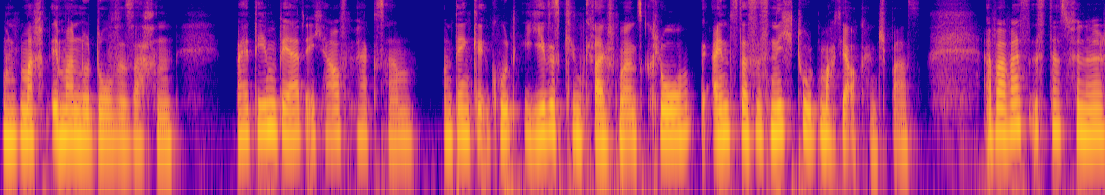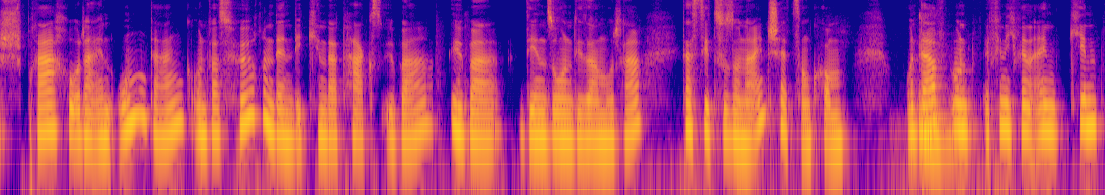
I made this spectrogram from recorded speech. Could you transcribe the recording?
und macht immer nur doofe Sachen. Bei dem werde ich aufmerksam und denke, gut, jedes Kind greift mal ins Klo. Eins, das es nicht tut, macht ja auch keinen Spaß. Aber was ist das für eine Sprache oder ein Umgang und was hören denn die Kinder tagsüber über den Sohn dieser Mutter, dass die zu so einer Einschätzung kommen? Und da mhm. und finde ich, wenn ein Kind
